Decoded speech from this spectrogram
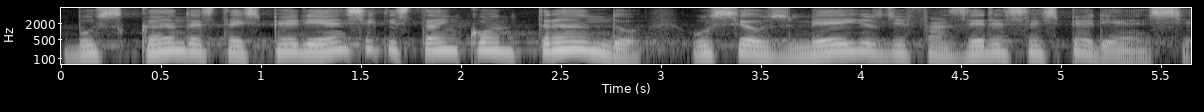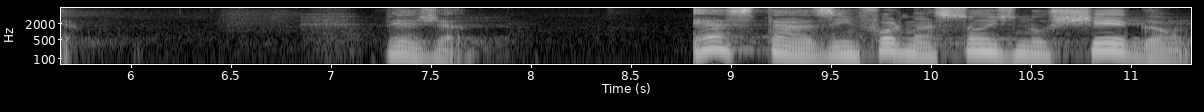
buscando esta experiência, que está encontrando os seus meios de fazer essa experiência. Veja, estas informações nos chegam,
